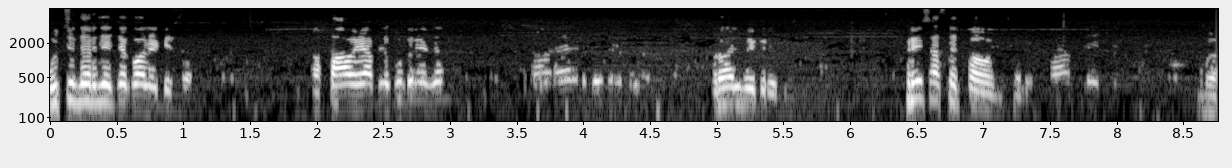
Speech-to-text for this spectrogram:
उच्च दर्जाच्या क्वालिटीचं पाव हे आपलं कुठून येतं? रॉयल बेकरी फ्रेश असतात पाव सगळे. बर.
